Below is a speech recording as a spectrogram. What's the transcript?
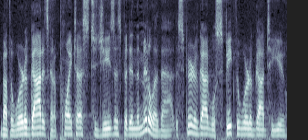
about the Word of God, it's going to point us to Jesus. But in the middle of that, the Spirit of God will speak the Word of God to you.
